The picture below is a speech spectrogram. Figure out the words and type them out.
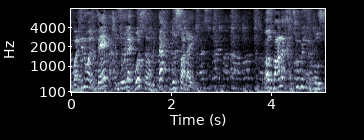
وبعدين واخداك عشان تقول لك بص أنا من تحت بص عليا. غصب عنك هتشوف اللي في النص.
